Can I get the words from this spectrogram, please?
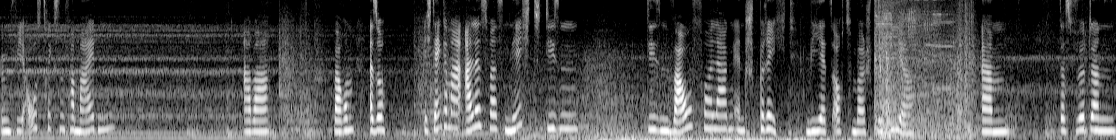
irgendwie austricksen, vermeiden. Aber warum? Also, ich denke mal, alles, was nicht diesen diesen Wow-Vorlagen entspricht, wie jetzt auch zum Beispiel hier, ähm, das wird dann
